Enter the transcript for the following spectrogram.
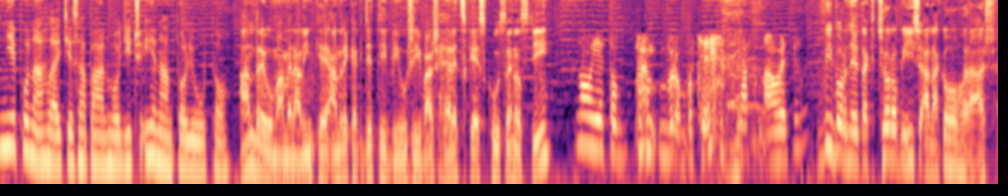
neponáhľajte sa, pán vodič, je nám to ľúto. Andreju máme na linke. Andrejka, kde ty využívaš herecké skúsenosti? No je to v robote. Jasná vec. Výborne, tak čo robíš a na koho hráš?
